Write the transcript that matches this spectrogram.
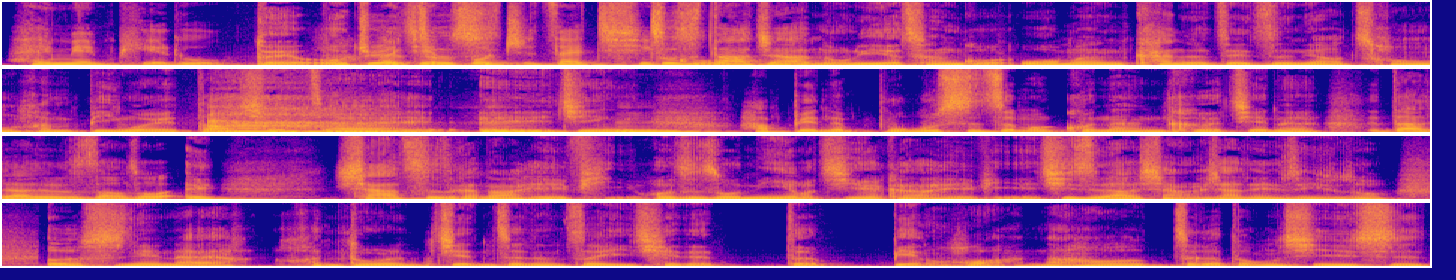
黑面琵鹭。对，我觉得这是不止在七股，这是大家努力的成果。我们看着这只鸟从很濒危到现在，哎、啊欸，已经它变得不是这么困难可见了。嗯、大家就知道说，哎、欸，下次看到黑皮，或者说你有机会看到黑皮，其实要想一下这件事情，说二十年来很多人见证了这一切的的变化，然后这个东西是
